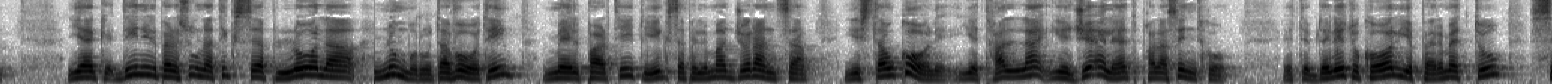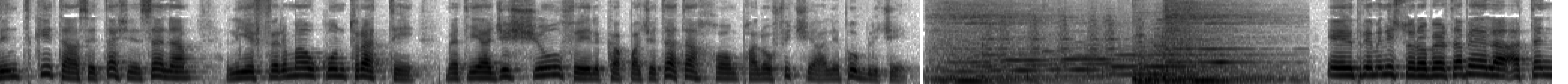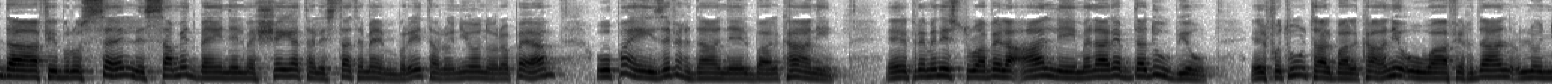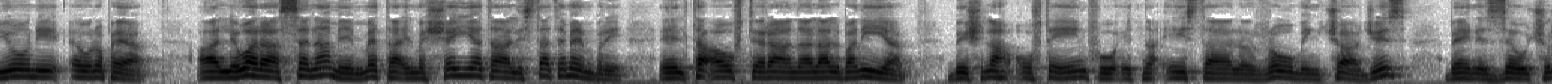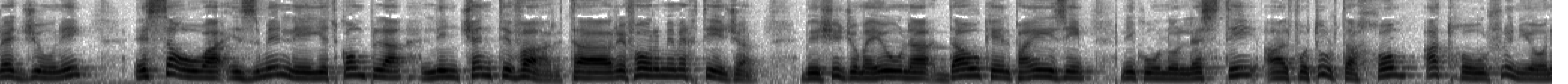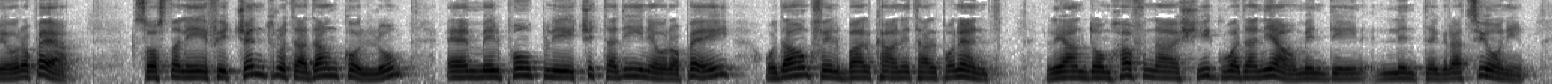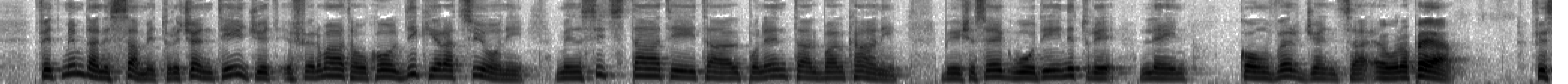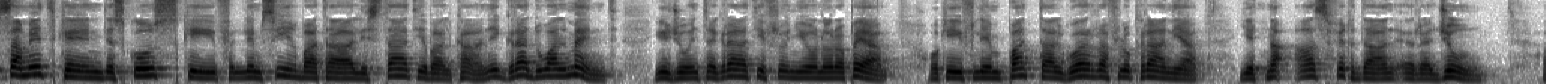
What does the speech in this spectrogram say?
jekk din il-persuna tikseb l-ogħla numru ta' voti mill-partit li jikseb il-maġġoranza, jista' wkoll jitħalla jiġi elett bħala sindku. It-tibdiliet ukoll jippermettu sindki ta' sittax-il sena li jiffirmaw kuntratti Meta jaġixxu fil-kapaċità tagħhom bħala uffiċjali pubbliċi. Il-Prim Ministru Robert Abela attenda fi Brussell is-summit bejn il-mexxejja tal-Istati Membri tal-Unjoni Ewropea u pajjiżi fi ħdan il-Balkani. Il-Prim Ministru Abela qal li mingħajr ebda dubju, il-futur tal-Balkani huwa fi ħdan l-Unjoni Ewropea. Qal li wara sena minn meta il-mexxejja ta' l-Istati Membri ltaqgħu f'Tirana l-Albanija biex laħqu ftehim fuq it-tnaqqis tal-roaming charges bejn iż-żewġ reġjuni, issa huwa ż-żmien li jitkompla l-inċentivar ta' riformi meħtieġa biex jiġu megħjuna dawk il-pajjiżi li jkunu lesti għall-futur tagħhom għad-dħul fl-Unjoni Ewropea, Sostna li fiċ-ċentru ta' dan kollu hemm il-popli ċittadini Ewropej u dawk fil-Balkani tal-Punent, li għandhom ħafna x'jiggwadanjaw minn din l-integrazzjoni. Fi tmiem dan is-summit riċenti ġiet iffirmata wkoll dikjarazzjoni minn sitt stati tal-Punent tal-Balkani biex isegwu din it-triq lejn konverġenza Ewropea. Fis-summit kien diskuss kif l-imsieħba ta' l-istati Balkani gradwalment jiġu integrati fl-Unjoni Ewropea u kif l-impatt tal-gwerra fl-Ukranja jitnaqqas fi ħdan ir-reġjun.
